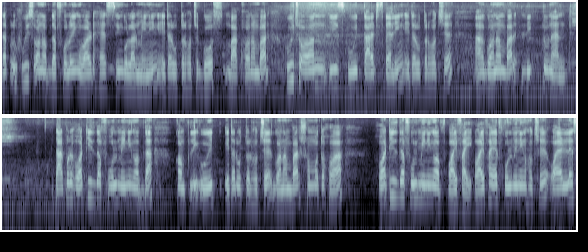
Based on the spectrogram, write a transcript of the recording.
তারপর which one of the following word has singular meaning এটার উত্তর হচ্ছে গোস বা খ number which one is with correct spelling এটার উত্তর হচ্ছে গ নাম্বার লিকটুন্যান্ট তারপরে what is the full meaning of the comply with এটার উত্তর হচ্ছে গ নাম্বার সম্মত হওয়া what is the full meaning of wifi wifi এর ফুল মিনিং হচ্ছে ওয়্যারলেস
